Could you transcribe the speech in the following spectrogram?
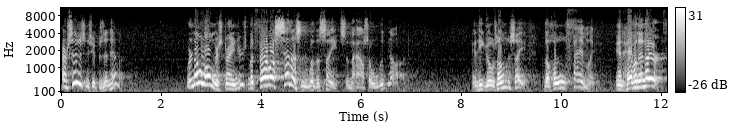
Our citizenship is in heaven. We're no longer strangers, but fellow citizens with the saints in the household of God. And he goes on to say, the whole family in heaven and earth.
